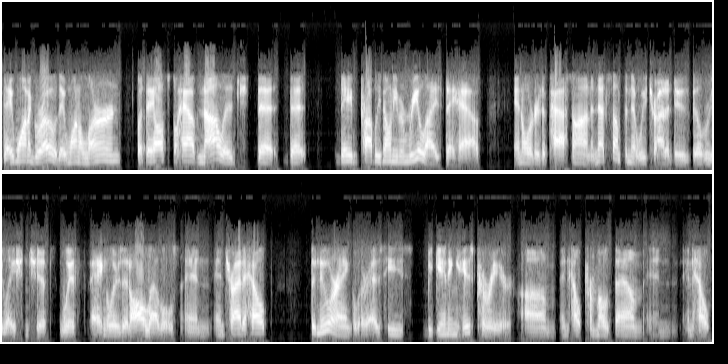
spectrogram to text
they want to grow, they want to learn, but they also have knowledge that that they probably don't even realize they have in order to pass on. And that's something that we try to do is build relationships with anglers at all levels and and try to help the newer angler as he's beginning his career um, and help promote them and, and help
